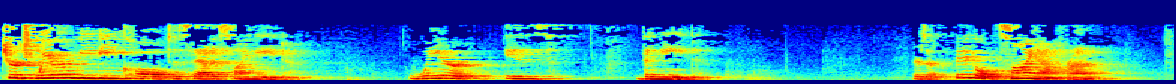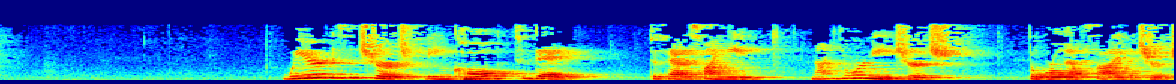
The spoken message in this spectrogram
Church, where are we being called to satisfy need? Where is the need? There's a big old sign out front. Where is the church being called today to satisfy need? Not your need, church, the world outside the church.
